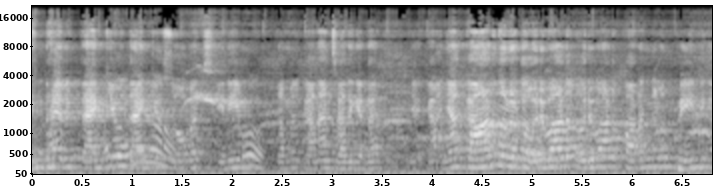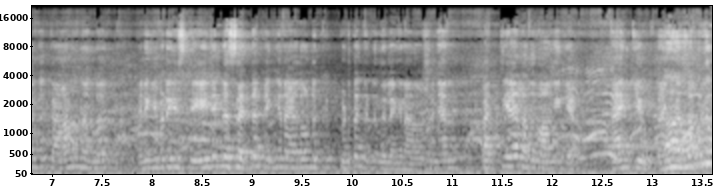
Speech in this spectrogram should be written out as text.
എന്തായാലും thank you thank you so much ഇനിയും തമ്മിൽ കാണാൻ സാധിക്കട്ടെ. ഞാൻ കാണുന്നുണ്ട് കേട്ടോ. ഒരുപാട് ഒരുപാട് പടങ്ങളും പെയിന്റിംഗ് ഒക്കെ കാണുന്നുണ്ട്. എനിക്ക് ഇവിടെ ഈ സ്റ്റേജിന്റെ സെറ്റപ്പ് ഇങ്ങനെ ആയതുകൊണ്ട് പിടുത്തം കിട്ടുന്നില്ല എങ്ങനെയാണ് പക്ഷെ ഞാൻ പറ്റിയാൽ അത് വാങ്ങിക്കാം. താങ്ക് യു നമുക്ക്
